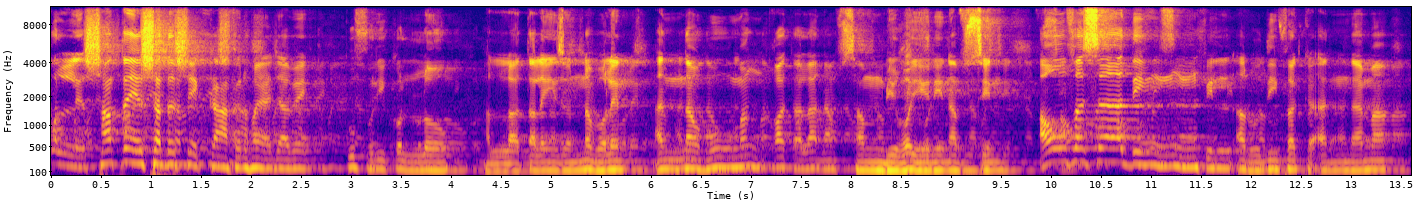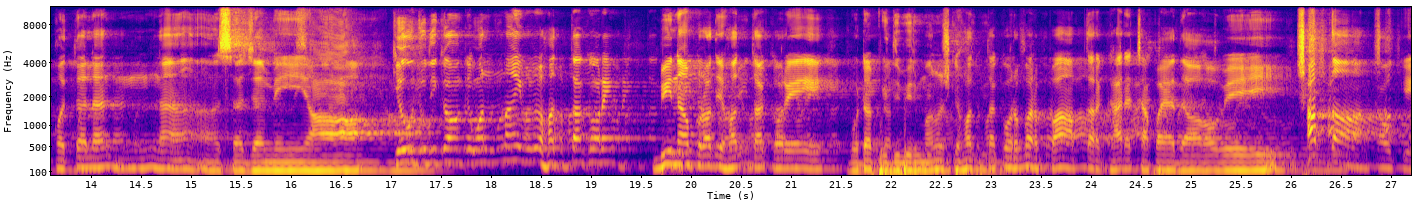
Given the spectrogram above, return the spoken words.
করলে সাথে সাথে সে কাফের হয়ে যাবে, কুফরি করল। আল্লাহ তাআলা এই জন্য বলেন, আন্নাহু মান কাতালা নাফসাম বিগাইরি নাফসিন আও ফাসাদিন কেউ যদি কাউকে অন্যায়ভাবে হত্যা করে, বিনা অপরাধে হত্যা করে, গোটা পৃথিবীর মানুষকে হত্যা করবার পাপ তার ঘাড়ে চাপায়া দেওয়া হবে। সাবধান, কাউকে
